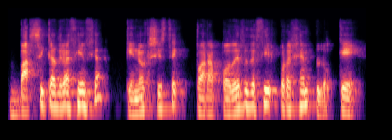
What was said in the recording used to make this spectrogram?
básica de la ciencia que no existe para poder decir, por ejemplo, que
